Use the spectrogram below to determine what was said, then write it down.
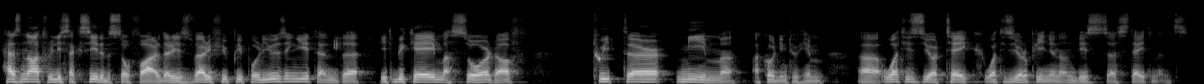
has not really succeeded so far. There is very few people using it and it became a sort of Twitter meme, according to him. What is your take, what is your opinion on these statements?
